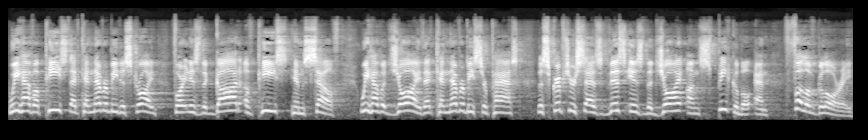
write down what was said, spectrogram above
We have a peace that can never be destroyed, for it is the God of peace Himself. We have a joy that can never be surpassed. The scripture says this is the joy unspeakable and full of glory.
